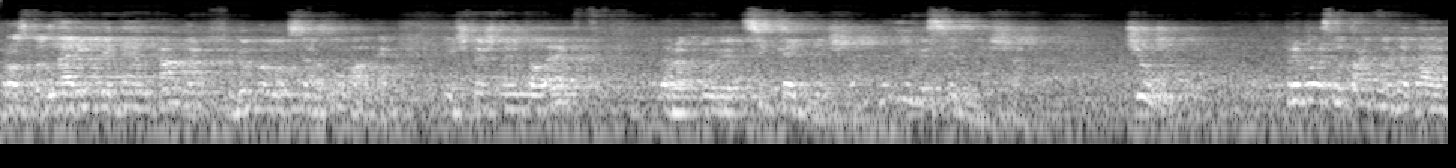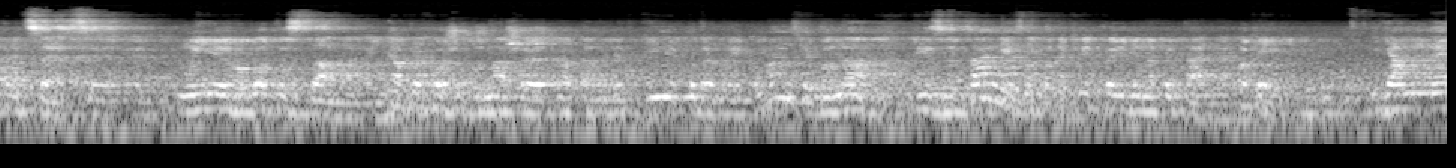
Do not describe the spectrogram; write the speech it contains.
Просто на рівні ДНК ми любимо все рахувати. І штучний інтелект рахує цікавіше і веселіше. Чому? Приблизно так виглядає процес моєї роботи з даними. Я приходжу до нашої аналітики, яка в моїй команді, вона лізе дані і знаходить відповіді на питання. Окей, я не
